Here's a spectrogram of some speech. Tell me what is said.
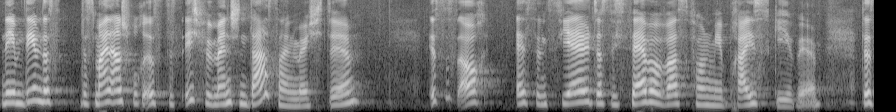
neben dem, dass, dass mein Anspruch ist, dass ich für Menschen da sein möchte, ist es auch essentiell, dass ich selber was von mir preisgebe, dass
